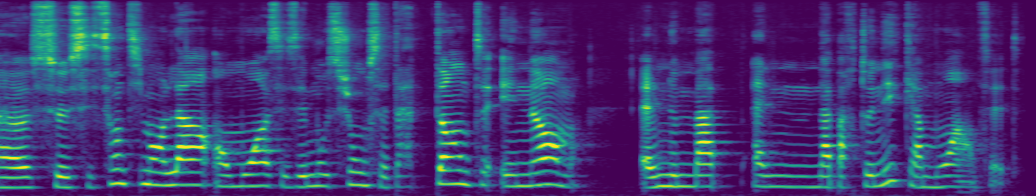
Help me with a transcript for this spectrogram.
euh, ces sentiments-là en moi, ces émotions, cette attente énorme, elle ne n'appartenait qu'à moi en fait.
